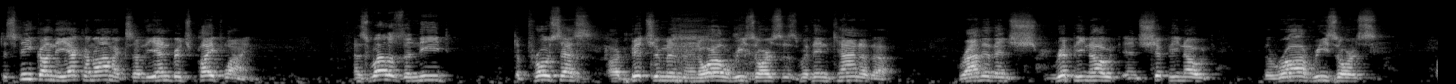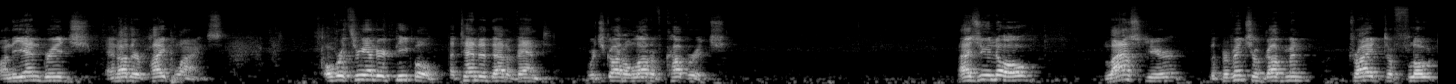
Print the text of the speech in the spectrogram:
to speak on the economics of the Enbridge pipeline, as well as the need to process our bitumen and oil resources within Canada rather than ripping out and shipping out the raw resource on the Enbridge and other pipelines. Over 300 people attended that event, which got a lot of coverage. As you know, last year, the provincial government tried to float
